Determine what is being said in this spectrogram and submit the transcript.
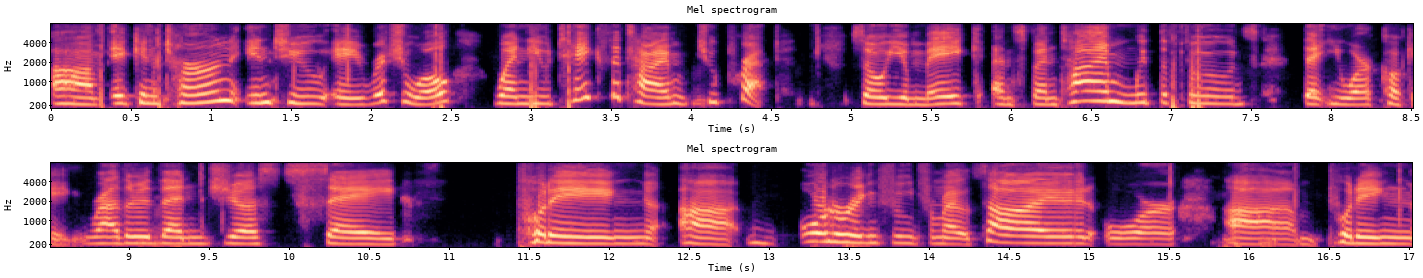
Um, it can turn into a ritual when you take the time to prep. So you make and spend time with the foods that you are cooking rather than just say putting uh ordering food from outside or um putting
